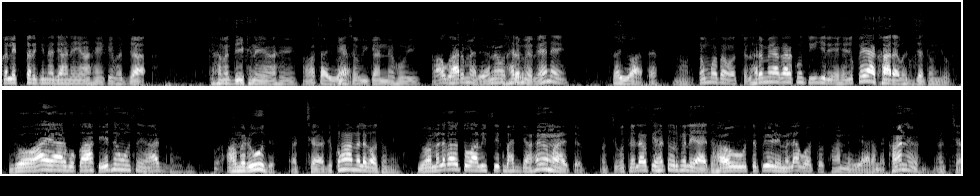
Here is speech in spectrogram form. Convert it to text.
कलेक्टर की न जाने यहाँ है के भज्जा कि हमें देखने यहाँ है? हाँ सही बात कैसे है। भी करने हुई। आओ घर में रहने घर तो में रहने? सही बात है। और तुम बताओ अच्छा घर में अगर कोई चीज़ रहे है जो क्या खा रहा है भज्जा तुम जो? जो आए यार वो कहा थे उसने यार अमरूद। अच्छा जो कहाँ में लगाओ तुम्हें? जो हमें लगा तो अभिषेक भज्जा है हमारे तब अच्छा वो थैला होती हटूर के ले आए थे हाँ वो तो पेड़े में लगो तो सामने यार हमें खाने अच्छा।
